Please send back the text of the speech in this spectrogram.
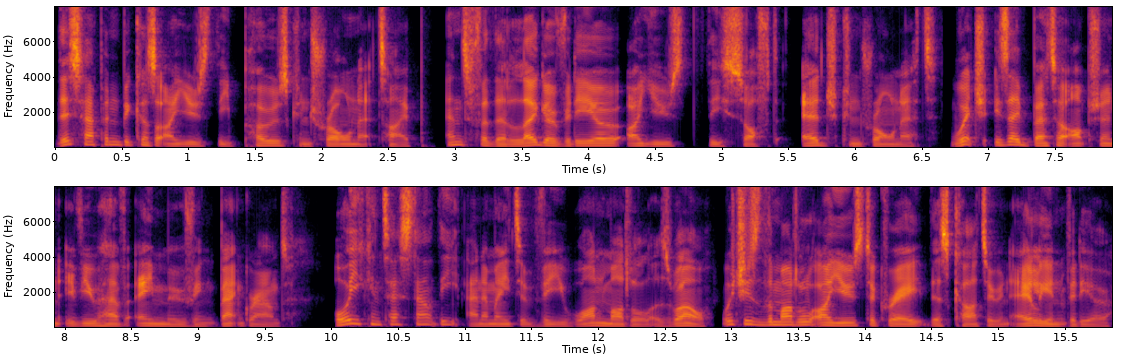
This happened because I used the pose control net type, and for the Lego video, I used the soft edge control net, which is a better option if you have a moving background. Or you can test out the animated V1 model as well, which is the model I used to create this cartoon alien video,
